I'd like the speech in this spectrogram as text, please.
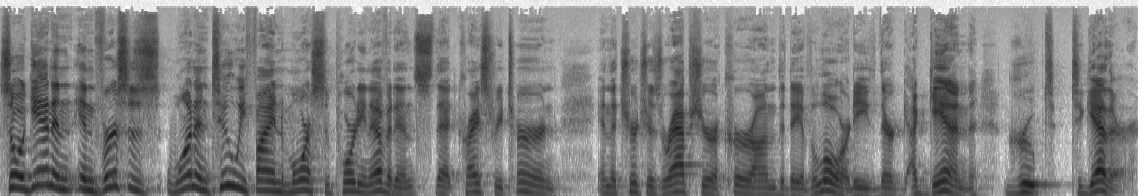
So, again, in, in verses 1 and 2, we find more supporting evidence that Christ's return and the church's rapture occur on the day of the Lord. They're again grouped together.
